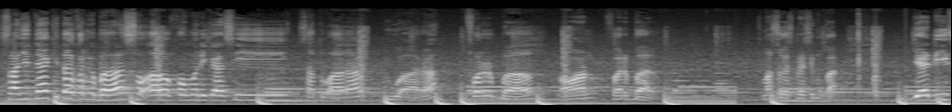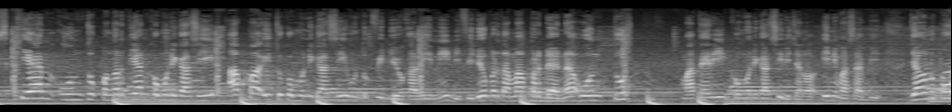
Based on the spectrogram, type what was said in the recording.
Selanjutnya kita akan ngebahas soal komunikasi satu arah, dua arah, verbal, non verbal. Masuk ekspresi muka. Jadi sekian untuk pengertian komunikasi. Apa itu komunikasi untuk video kali ini? Di video pertama perdana untuk materi komunikasi di channel ini Mas Abi. Jangan lupa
